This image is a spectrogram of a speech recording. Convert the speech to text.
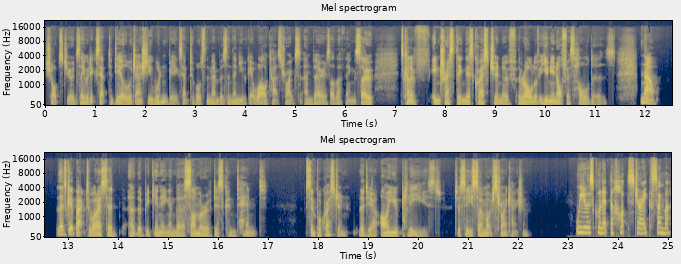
shop stewards, they would accept a deal which actually wouldn't be acceptable to the members. And then you would get wildcat strikes and various other things. So it's kind of interesting this question of the role of union office holders. Now, let's get back to what I said at the beginning and the summer of discontent. Simple question, Lydia. Are you pleased to see so much strike action? We always call it the hot strike summer,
